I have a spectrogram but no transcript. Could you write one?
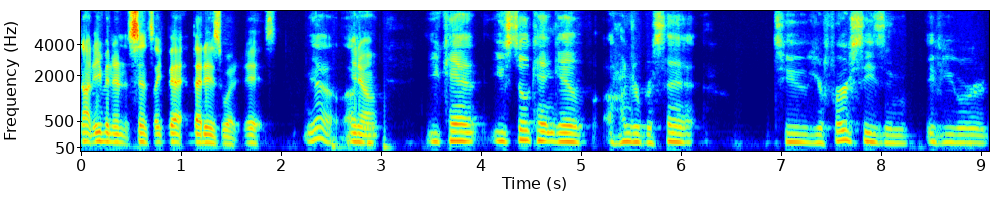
not even in a sense like that. That is what it is. Yeah, I You know. you can't. You still can't give hundred percent to your first season if you were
